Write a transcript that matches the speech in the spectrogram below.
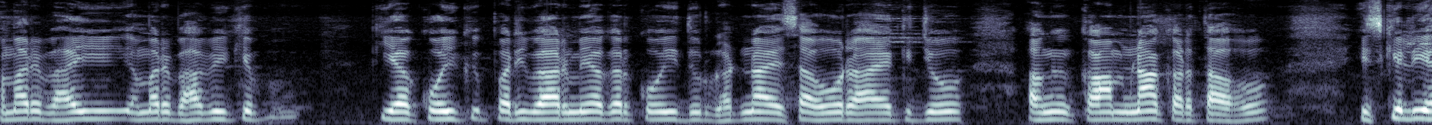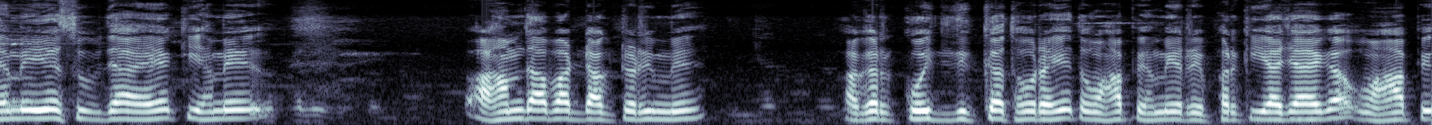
हमारे भाई हमारे भाभी के या कोई परिवार में अगर कोई दुर्घटना ऐसा हो रहा है कि जो अंग काम ना करता हो इसके लिए हमें यह सुविधा है कि हमें अहमदाबाद डॉक्टरी में अगर कोई दिक्कत हो रही है तो वहाँ पे हमें रेफ़र किया जाएगा। वहाँ पे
